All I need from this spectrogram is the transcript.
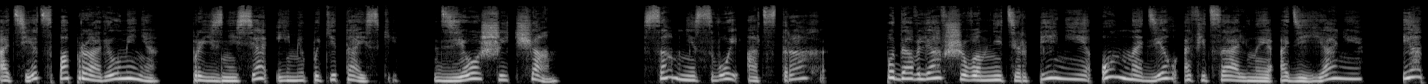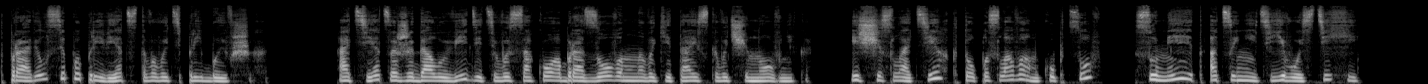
Отец поправил меня, произнеся имя по-китайски — Дзё Ши Чан. Сам не свой от страха, подавлявшего нетерпение, он надел официальные одеяния и отправился поприветствовать прибывших. Отец ожидал увидеть высокообразованного китайского чиновника из числа тех, кто, по словам купцов, сумеет оценить его стихи.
